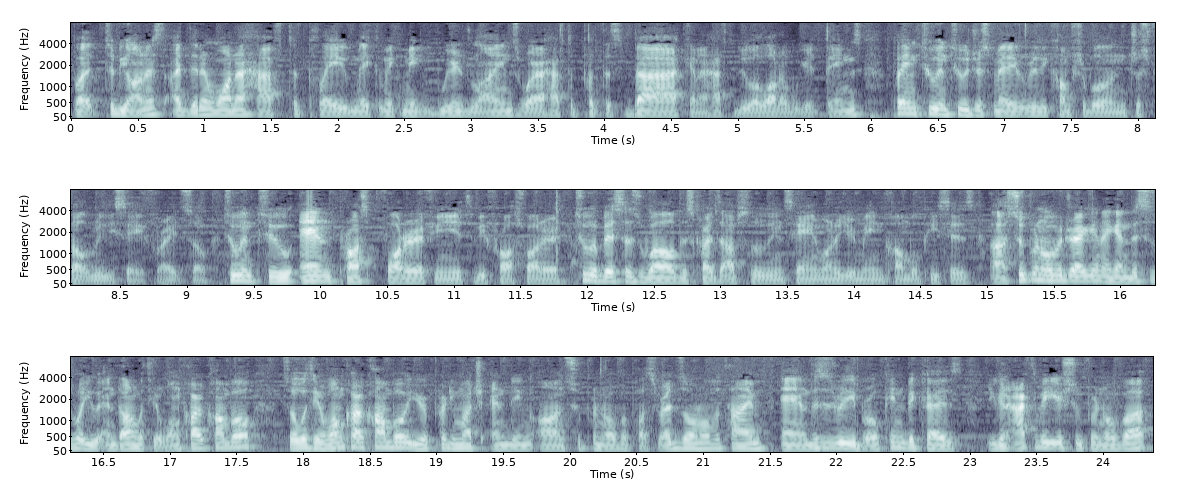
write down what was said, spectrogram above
but to be honest, I didn't want to have to play, make, make, make weird lines where I have to put this back and I have to do a lot of weird things. Playing two and two just made it really comfortable and just felt really safe, right? So two and two and Prosp Fodder if you need it to be Frost Fodder. Two Abyss as well. This card's absolutely insane. One of your main combo pieces. Uh, Supernova Dragon, again, this is what you end on with your one card combo. So with your one card combo, you're pretty much ending on Supernova plus Red Zone all the time. And this is really broken because you can activate your Supernova,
